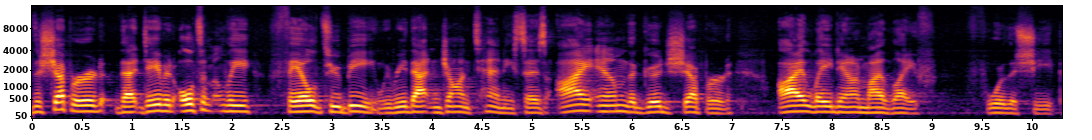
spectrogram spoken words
the shepherd that David ultimately failed to be. We read that in John 10. He says, I am the good shepherd. I lay down my life for the sheep.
